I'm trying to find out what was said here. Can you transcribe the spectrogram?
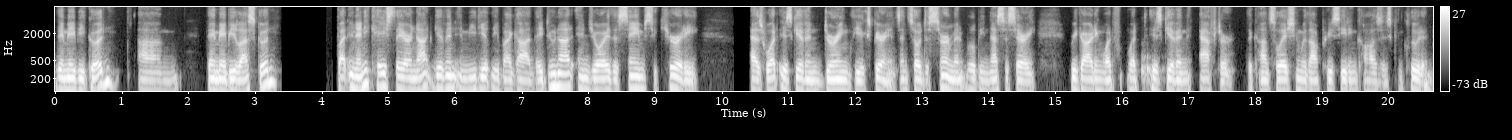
They may be good, um, they may be less good, but in any case, they are not given immediately by God. They do not enjoy the same security as what is given during the experience. And so discernment will be necessary regarding what, what is given after the consolation without preceding cause is concluded.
